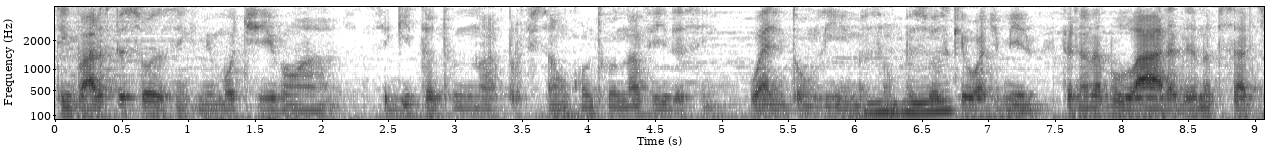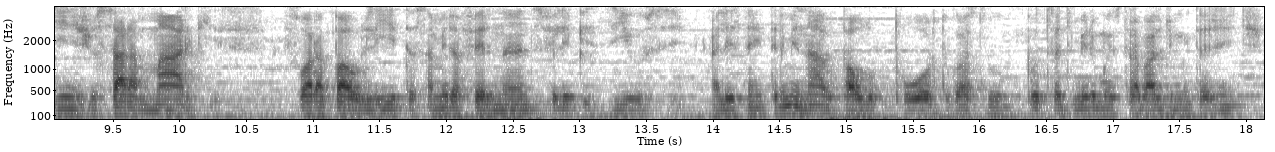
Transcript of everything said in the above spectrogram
Tem várias pessoas, assim, que me motivam a seguir tanto na profissão quanto na vida, assim. Wellington Lima, são uhum. pessoas que eu admiro. Fernanda Bular, Adriana Pissardini, Jussara Marques, Flora Paulita, Samira Fernandes, Felipe Zilce. A lista é interminável. Paulo Porto, gosto, putz, admiro muito o trabalho de muita gente.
